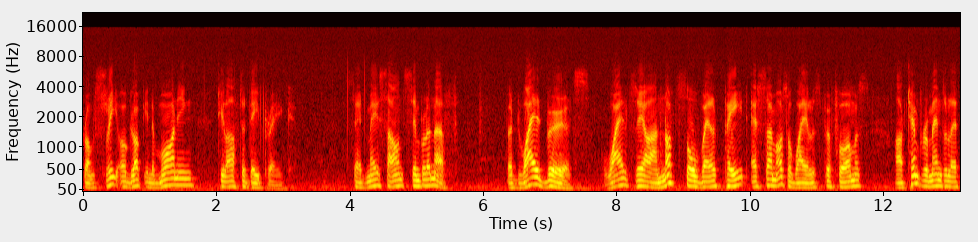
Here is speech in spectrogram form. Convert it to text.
from 3 o'clock in the morning till after daybreak. That may sound simple enough, but wild birds, whilst they are not so well paid as some other wireless performers, are temperamental at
